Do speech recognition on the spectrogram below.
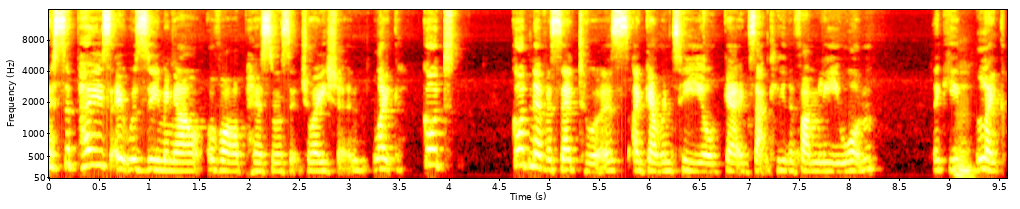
I suppose it was zooming out of our personal situation. Like God, God never said to us, "I guarantee you'll get exactly the family you want." Like he, Mm. like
